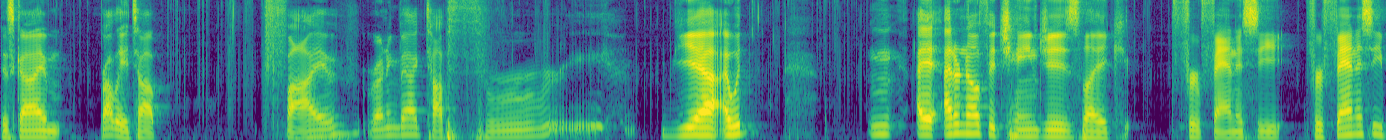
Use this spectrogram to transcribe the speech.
this guy probably a top five running back, top three. Yeah, I would. Mm, I I don't know if it changes like for fantasy. For fantasy,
